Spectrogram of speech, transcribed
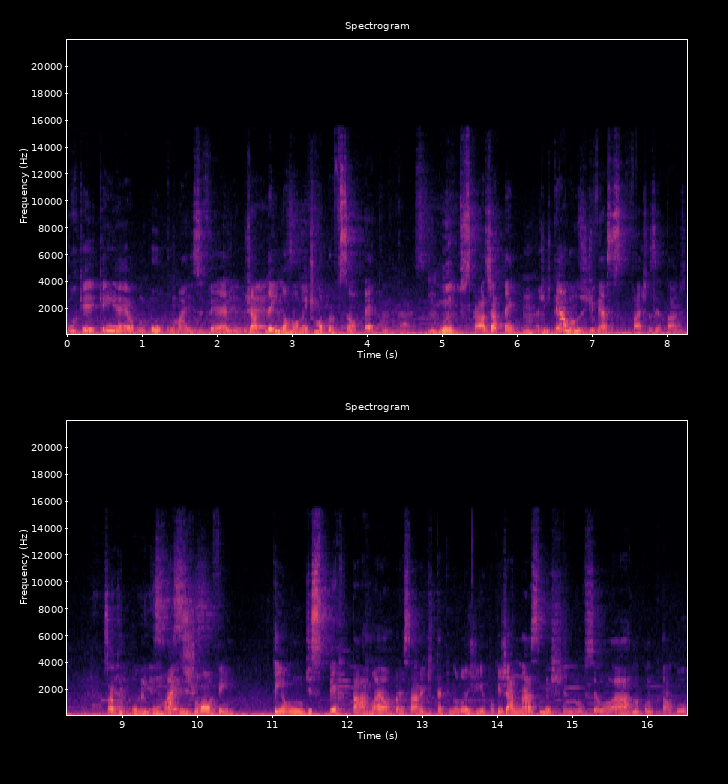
Porque quem é um pouco mais velho já tem normalmente uma profissão técnica. Em uhum. muitos casos já tem. Uhum. A gente tem alunos de diversas faixas etárias. Só que o público mais jovem tem um despertar maior para essa área de tecnologia, porque já nasce mexendo no celular, no computador.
